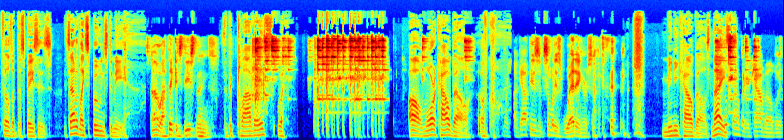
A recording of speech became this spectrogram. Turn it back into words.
fills up the spaces? It sounded like spoons to me. Oh, I think it's these things. Is it the claves? Oh, more cowbell, of course. I got these at somebody's wedding or something. Mini cowbells. Nice. sounds like a cowbell, but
